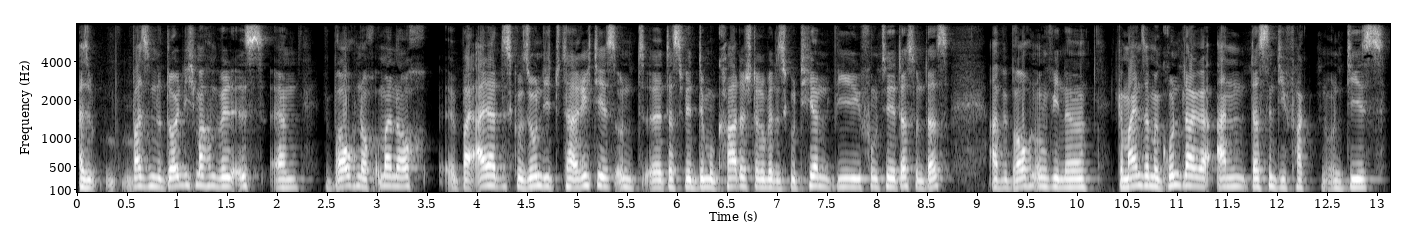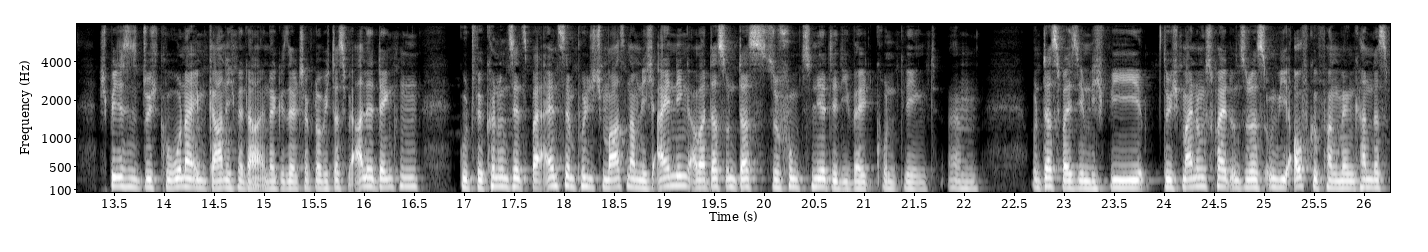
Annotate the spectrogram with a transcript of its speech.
also was ich nur deutlich machen will, ist, ähm, wir brauchen auch immer noch äh, bei aller Diskussion, die total richtig ist und äh, dass wir demokratisch darüber diskutieren, wie funktioniert das und das, aber wir brauchen irgendwie eine gemeinsame Grundlage an, das sind die Fakten und die ist spätestens durch Corona eben gar nicht mehr da in der Gesellschaft, glaube ich, dass wir alle denken, gut, wir können uns jetzt bei einzelnen politischen Maßnahmen nicht einigen, aber das und das, so funktioniert ja die Welt grundlegend. Ähm, und das weiß ich eben nicht, wie durch Meinungsfreiheit und so das irgendwie aufgefangen werden kann, dass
